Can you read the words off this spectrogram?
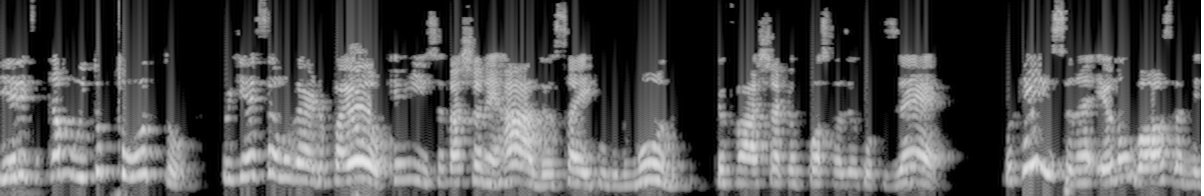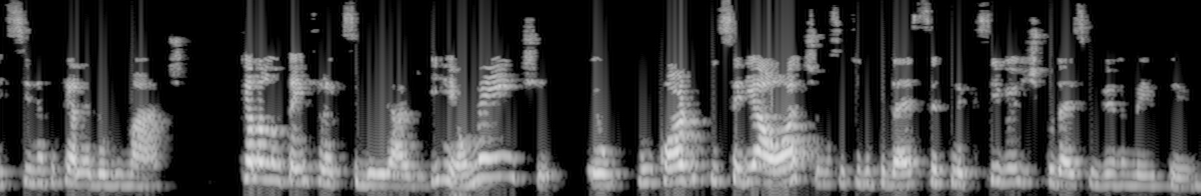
E ele fica muito puto. Porque esse é o lugar do pai, ô, oh, que isso? Você tá achando errado eu sair com todo mundo? Eu achar que eu posso fazer o que eu quiser? Porque é isso, né? Eu não gosto da medicina porque ela é dogmática que ela não tem flexibilidade. E realmente, eu concordo que seria ótimo se tudo pudesse ser flexível e a gente pudesse viver no meio termo.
